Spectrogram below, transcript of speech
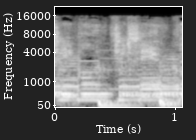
tribune to sing.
